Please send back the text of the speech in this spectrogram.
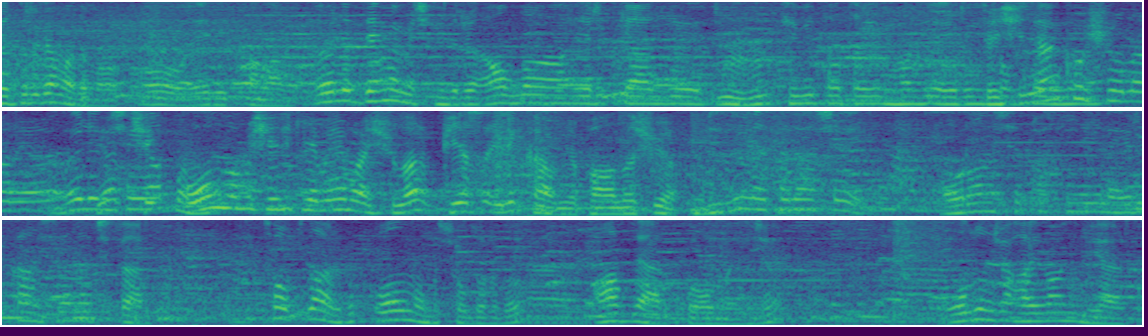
yadırgamadım o, o erik falan. Öyle dememişimdir. Allah erik geldi. Tweet atayım hadi eriği çok Peşinden koşuyorlar ya. Öyle bir Ya şey çek- yapmadım. Olmamış erik yemeye başlıyorlar. Piyasa erik kalmıyor. Pahalaşıyor. Bizim mesela şey Orman işletmesinde yine erik ağaçlarına çıkardık. Toplardık. Olmamış olurdu. Az yerdik olmayınca. Olunca hayvan gibi yerdik.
